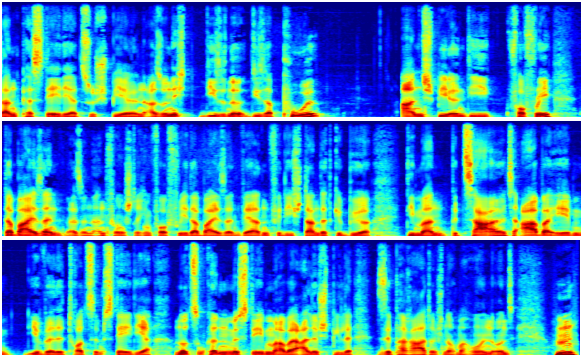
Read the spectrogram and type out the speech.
dann per Stadia zu spielen. Also nicht diese, dieser Pool, anspielen, die for free dabei sein, also in Anführungsstrichen for free dabei sein werden für die Standardgebühr, die man bezahlt, aber eben ihr werdet trotzdem Stadia nutzen können, müsst eben aber alle Spiele separat euch nochmal holen. Und hm,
